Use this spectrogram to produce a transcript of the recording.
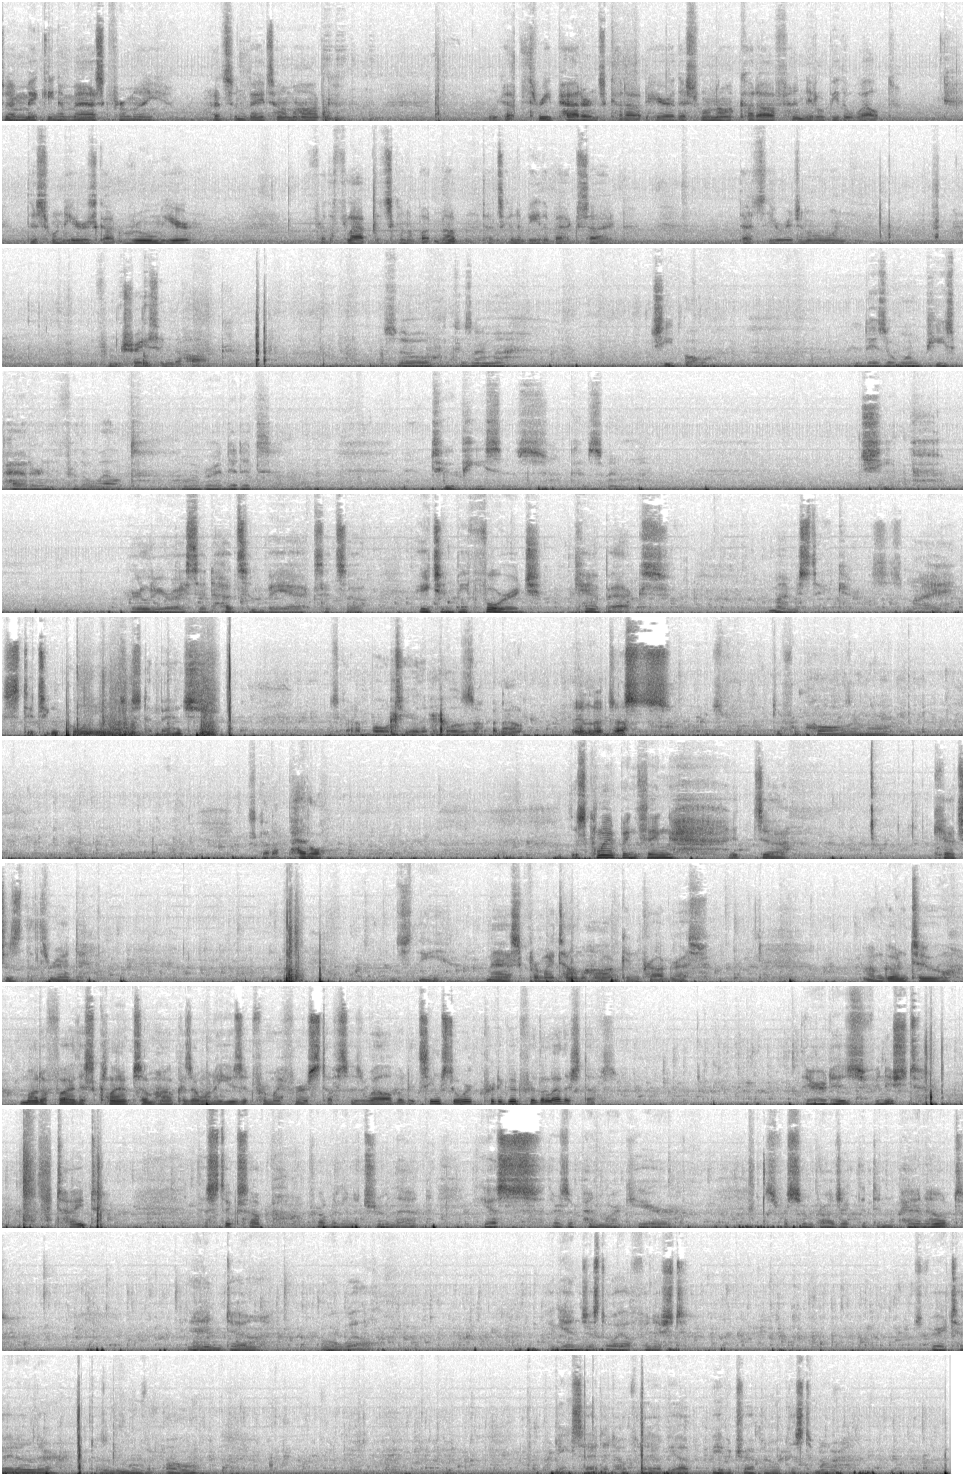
So I'm making a mask for my Hudson Bay Tomahawk. We've got three patterns cut out here. This one I'll cut off and it'll be the welt. This one here has got room here for the flap that's going to button up. That's going to be the back side. That's the original one from tracing the hawk. So, because I'm a cheapo, it is a one-piece pattern for the welt. However, I did it in two pieces because I'm cheap. Earlier I said Hudson Bay axe. It's a H&B Forge camp axe. My mistake. This is my stitching pony. It's just a bench. It's got a bolt here that pulls up and out and adjusts. There's different holes in there. It's got a pedal. This clamping thing, it uh, catches the thread. It's the mask for my tomahawk in progress. I'm going to modify this clamp somehow because I want to use it for my fur stuffs as well, but it seems to work pretty good for the leather stuffs. There it is, finished. Tight. This sticks up. Probably going to trim that. Yes, there's a pen mark here. It's for some project that didn't pan out. And, uh, oh well. Again, just oil finished. It's very tight on there. Doesn't move at all. Pretty excited. Hopefully I'll be out beaver trapping with this tomorrow.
